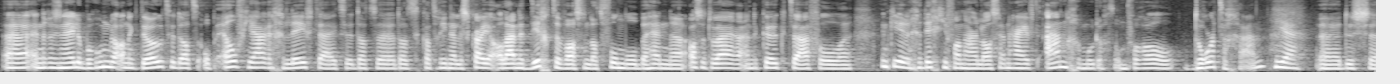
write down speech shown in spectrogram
Eh, en er is een hele beroemde anekdote dat op elfjarige leeftijd... eh, dat, eh, dat Catharina al aan het dichten was... en dat Vondel bij hen eh, als het ware aan de keukentafel... eh, een keer een gedichtje van haar las... en haar heeft aangemoedigd om vooral door te gaan. Ja. Eh, dus, eh,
